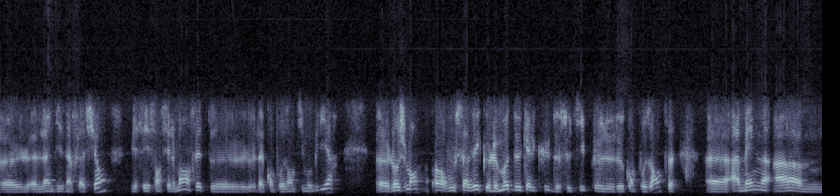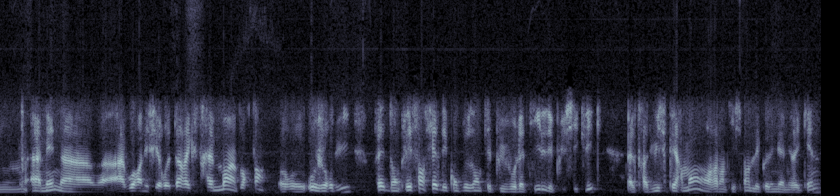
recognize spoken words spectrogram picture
euh, L'indice d'inflation, c'est essentiellement en fait la composante immobilière. logement. Or, vous savez que le mode de calcul de ce type de, composante amène, à, amène à, avoir un effet retard extrêmement important. Or, aujourd'hui, en fait, donc l'essentiel des composantes les plus volatiles, les plus cycliques, elles traduisent clairement un ralentissement de l'économie américaine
